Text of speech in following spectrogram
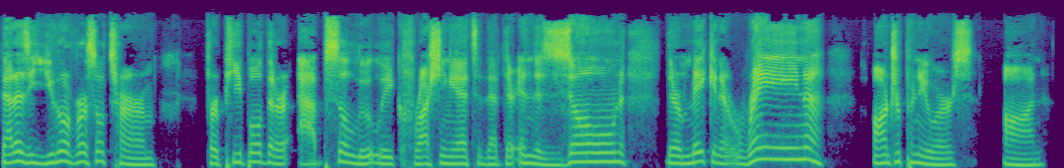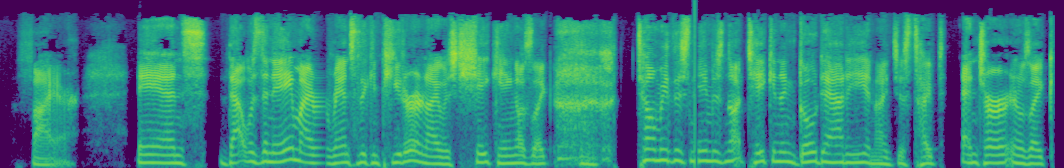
That is a universal term for people that are absolutely crushing it, that they're in the zone. They're making it rain. Entrepreneurs on fire. And that was the name. I ran to the computer and I was shaking. I was like, tell me this name is not taken in GoDaddy. And I just typed enter and it was like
